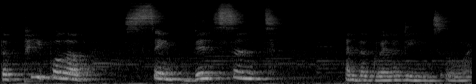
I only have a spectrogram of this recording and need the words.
the people of St. Vincent and the Grenadines, Lord.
